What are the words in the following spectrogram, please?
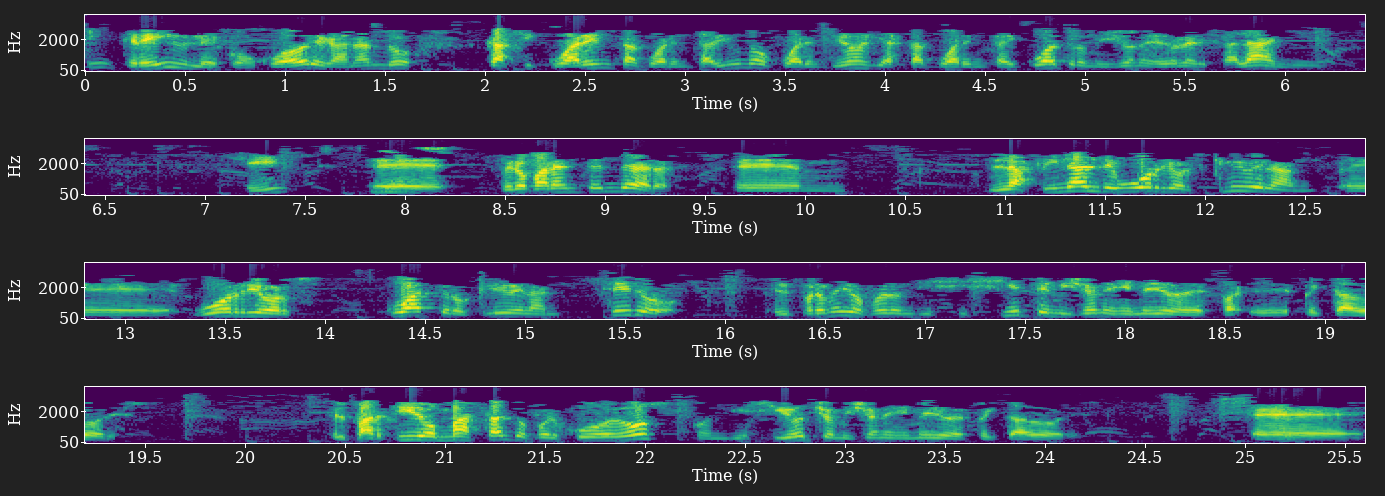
increíbles con jugadores ganando casi 40, 41, 42 y hasta 44 millones de dólares al año. ¿Sí? Eh, pero para entender, eh, la final de Warriors Cleveland, eh, Warriors 4, Cleveland 0, el promedio fueron 17 millones y medio de de espectadores. El partido más alto fue el juego 2 con 18 millones y medio de espectadores. Eh,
